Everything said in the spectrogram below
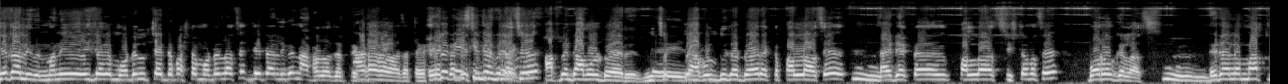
যেটা নেবেন মানে এই জায়গায় মডেল চারটা পাঁচটা মডেল আছে যেটা নেবেন আঠারো হাজার টাকা। আঠারো হাজার টাকা। আছে আপনি ডাবল ডয়ারের নিচে। ডাবল দুইটা ডয়ার একটা পাল্লা আছে সাইডে একটা পাল্লা সিস্টেম আছে বড় গ্লাস এটা হলো মাত্র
